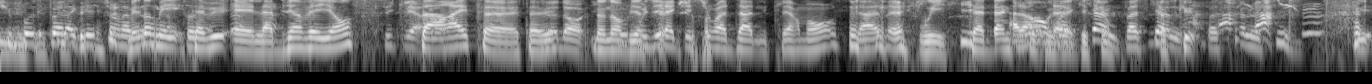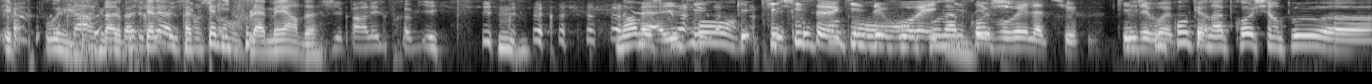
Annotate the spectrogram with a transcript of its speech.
tu poses pas la question à la Mais non, mais t'as vu, eh, la bienveillance, C'est clair. ça arrête. euh, T'as vu? Non, non, il faut bien poser sûr. la question à Dan, clairement. Dan, Oui, c'est à Dan qu'il faut poser la Pascal, question. Pascal, Parce que- Pascal aussi. Pascal, il fout la merde. j'ai parlé le premier. Non, mais Bah, je comprends. Qui, qui, se, qui se dévouerait, se approche. dévouerait là-dessus? Mais je comprends que- ton approche un peu, euh,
